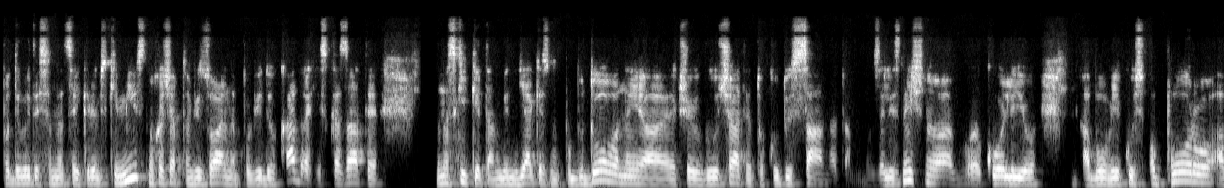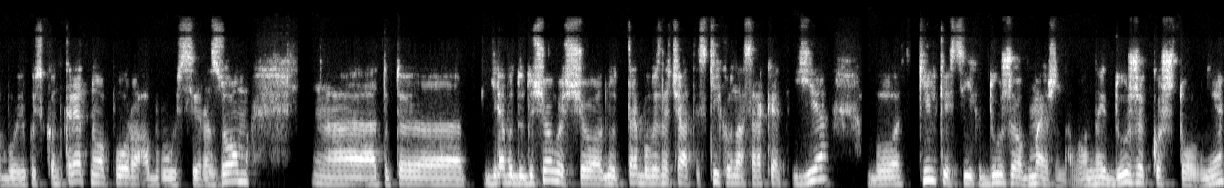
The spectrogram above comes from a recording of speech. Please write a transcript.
подивитися на цей кримський міст, ну хоча б там візуально по відеокадрах, і сказати наскільки там він якісно побудований. А якщо його влучати, то куди саме там в залізничну е, колію, або в якусь опору, або в якусь конкретну опору, або усі разом. Е, тобто я веду до чого, що ну треба визначати, скільки у нас ракет є, бо кількість їх дуже обмежена. Вони дуже коштовні.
